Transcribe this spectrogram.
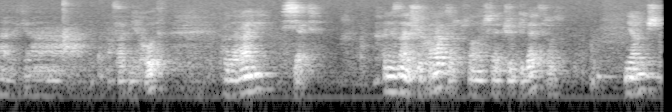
А, такие, а, на задний ход, ранее сядь. Они знают, что характер, что она начинает что-то кидать сразу. Нервничает.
